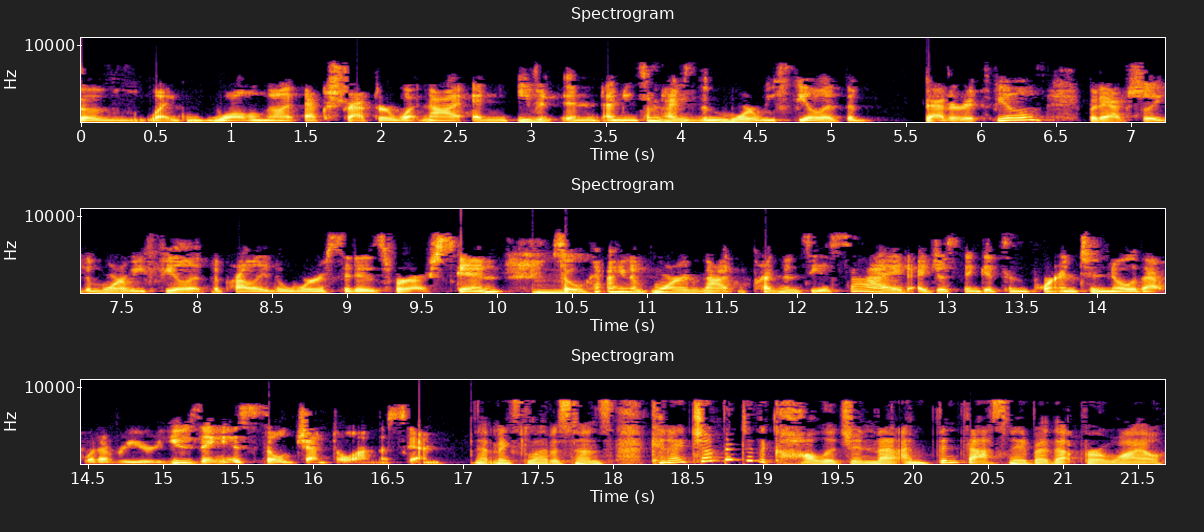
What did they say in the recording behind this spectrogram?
of like walnut extract or whatnot, and even, and I mean, sometimes the more we feel it, the better it feels, but actually the more we feel it, the probably the worse it is for our skin. Mm. So kind of more not pregnancy aside, I just think it's important to know that whatever you're using is still gentle on the skin. That makes a lot of sense. Can I jump into the collagen? That I've been fascinated by that for a while.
